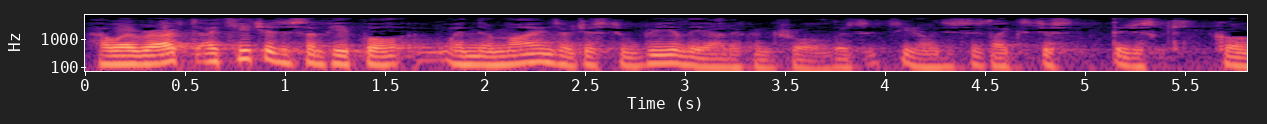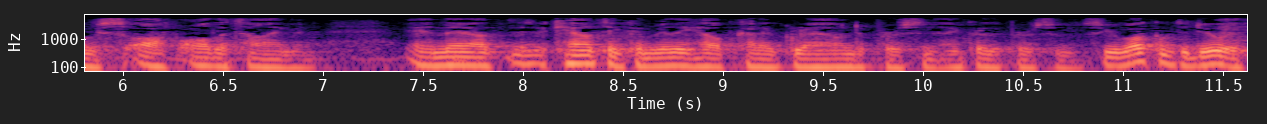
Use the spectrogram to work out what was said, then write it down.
However, I've, i teach it to some people when their minds are just really out of control. There's, you know, this is like just they just going off all the time, and and then the counting can really help kind of ground a person, anchor the person. So you're welcome to do it.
